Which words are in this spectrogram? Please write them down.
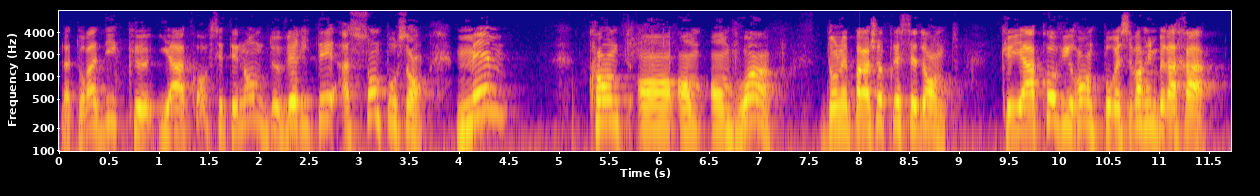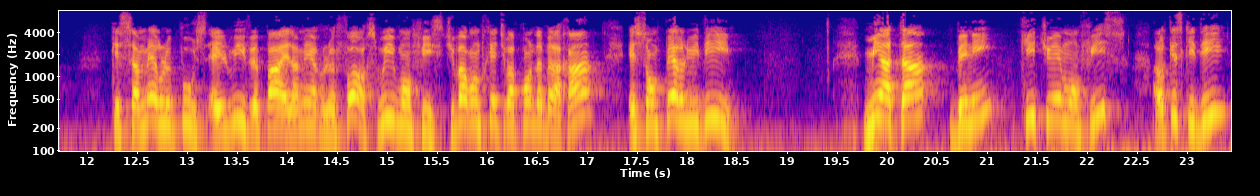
La Torah dit que Yaakov, c'est un homme de vérité à 100%. Même quand on, voit dans les parachutes précédentes que Yaakov y rentre pour recevoir une beracha, que sa mère le pousse et lui il veut pas et la mère le force, oui mon fils, tu vas rentrer, tu vas prendre la beracha, et son père lui dit, Miata, béni, qui tu es mon fils? Alors qu'est-ce qu'il dit?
